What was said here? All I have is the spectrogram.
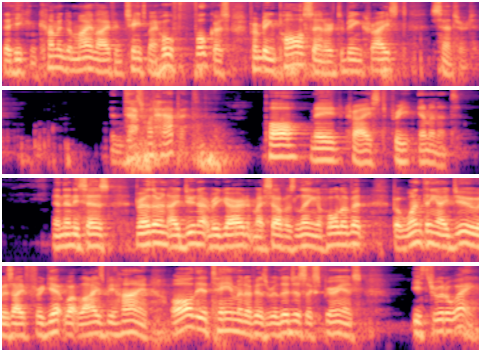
that he can come into my life and change my whole focus from being Paul centered to being Christ centered. And that's what happened. Paul made Christ preeminent. And then he says, Brethren, I do not regard myself as laying a hold of it, but one thing I do is I forget what lies behind. All the attainment of his religious experience he threw it away.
